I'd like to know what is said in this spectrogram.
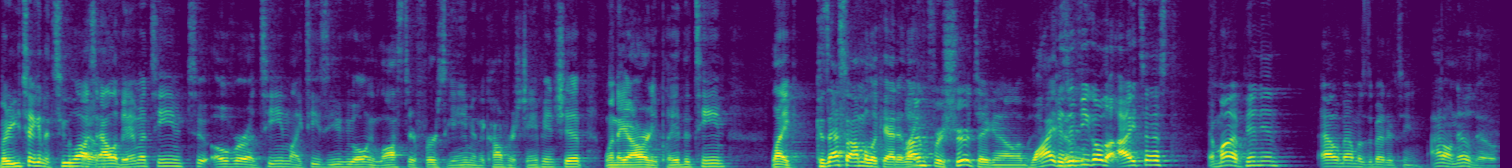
But are you taking a two-loss. Alabama team to over a team like TCU who only lost their first game in the conference championship when they already played the team? Like, because that's how I'm gonna look at it. Like, I'm for sure taking Alabama. Why, Because if though? you go the eye test, in my opinion, Alabama's the better team. I don't know though.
